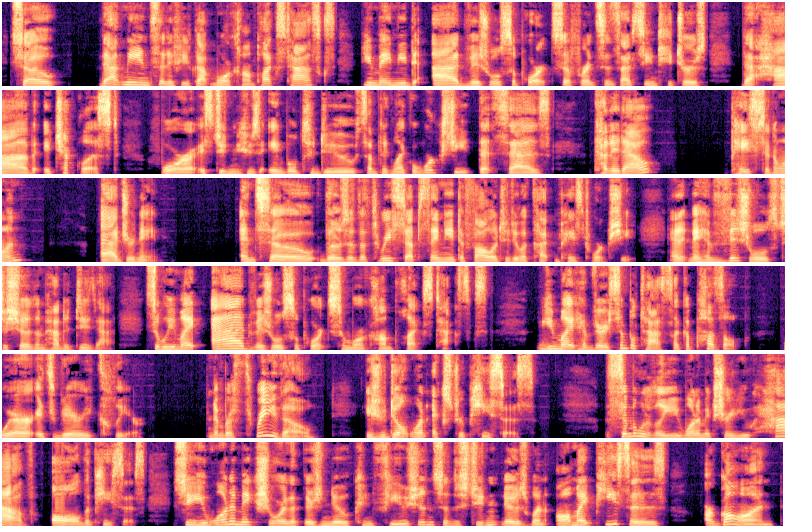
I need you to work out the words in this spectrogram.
So that means that if you've got more complex tasks, you may need to add visual support. So for instance, I've seen teachers that have a checklist for a student who's able to do something like a worksheet that says, cut it out, paste it on, add your name. And so those are the three steps they need to follow to do a cut and paste worksheet. And it may have visuals to show them how to do that. So we might add visual supports to more complex tasks. You might have very simple tasks like a puzzle where it's very clear. Number three, though, is you don't want extra pieces. Similarly, you want to make sure you have all the pieces. So you want to make sure that there's no confusion. So the student knows when all my pieces are gone,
